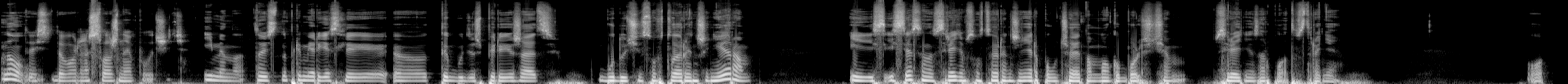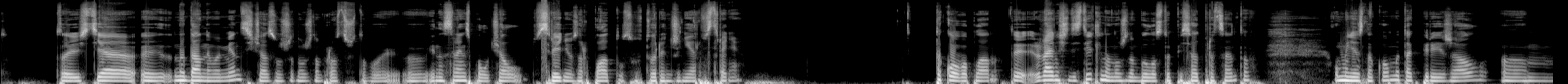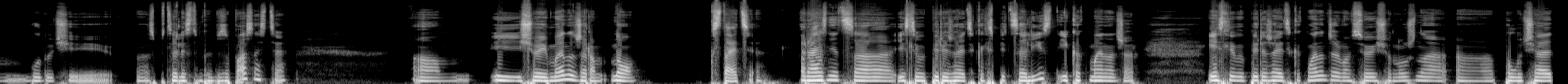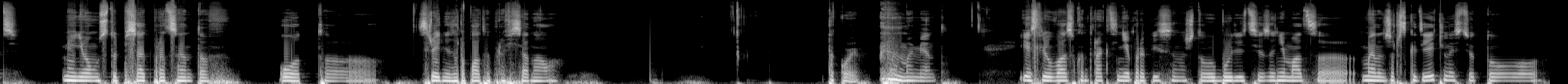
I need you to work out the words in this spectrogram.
Ну, То есть довольно сложно её получить. Именно. То есть, например, если э, ты будешь переезжать, будучи софтвер-инженером, и, естественно, в среднем софтвер-инженер получает намного больше, чем средняя зарплата в стране. Вот. То есть я э, на данный момент сейчас уже нужно просто, чтобы э, иностранец получал среднюю зарплату софтвер-инженера в стране. Такого плана. Раньше действительно нужно было 150%. У меня знакомый так переезжал, будучи э, специалистом по безопасности, и еще и менеджером. Но, кстати, разница, если вы переезжаете как специалист и как менеджер. Если вы переезжаете как менеджер, вам все еще нужно э, получать минимум 150% от э, средней зарплаты профессионала. Такой момент. Если у вас в контракте не прописано, что вы будете заниматься менеджерской деятельностью, то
